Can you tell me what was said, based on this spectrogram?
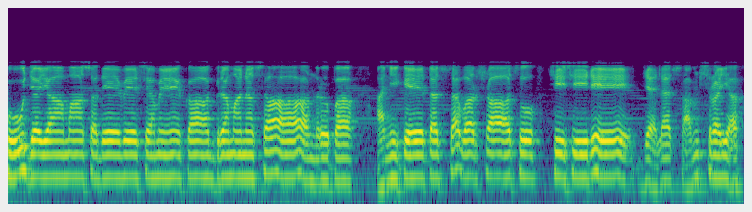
पूजयामास देवेशमेकाग्रमनसा नृप अनिकेतः वर्षासु शिशिरे जलसंश्रयः।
